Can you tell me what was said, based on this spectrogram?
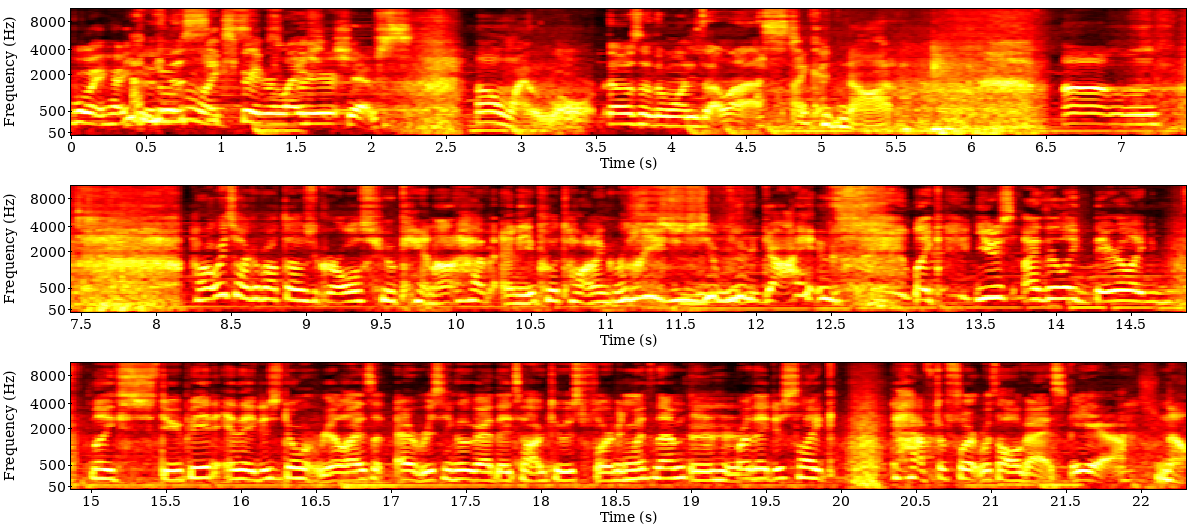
Boy, how you I mean, go the from, like, sixth grade relationships, Oh my lord. those are the ones that last. I could not. Um, how about we talk about those girls who cannot have any platonic relationship with guys? Like you just either like they're like like stupid and they just don't realize that every single guy they talk to is flirting with them, mm-hmm. or they just like have to flirt with all guys. Yeah. No,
